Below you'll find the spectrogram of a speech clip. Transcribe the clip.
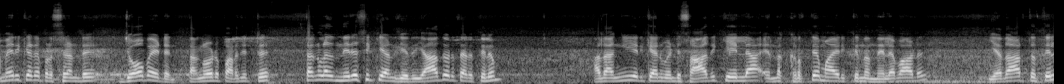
അമേരിക്കയുടെ പ്രസിഡന്റ് ജോ ബൈഡൻ തങ്ങളോട് പറഞ്ഞിട്ട് തങ്ങളത് നിരസിക്കുകയാണ് ചെയ്തത്. യാതൊരു തരത്തിലും അത് അംഗീകരിക്കാൻ വേണ്ടി സാധിക്കില്ല എന്ന കൃത്യമായിരിക്കുന്ന നിലപാട് യഥാർത്ഥത്തിൽ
